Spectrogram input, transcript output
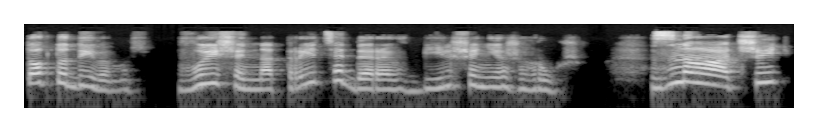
Тобто дивимось, вишень на 30 дерев більше, ніж груш. Значить,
